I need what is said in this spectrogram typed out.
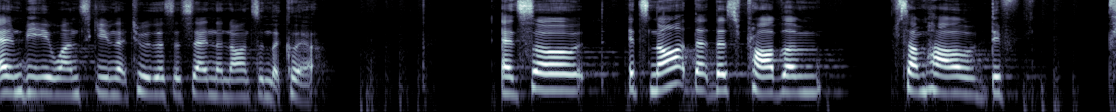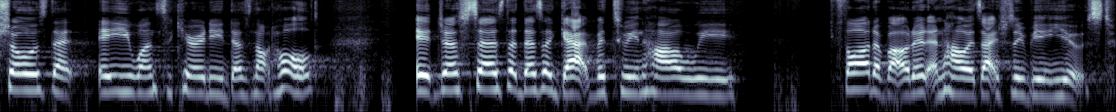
NBE1 scheme that chooses to send the nonce in the clear. And so it's not that this problem somehow shows that AE1 security does not hold. It just says that there's a gap between how we thought about it and how it's actually being used.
